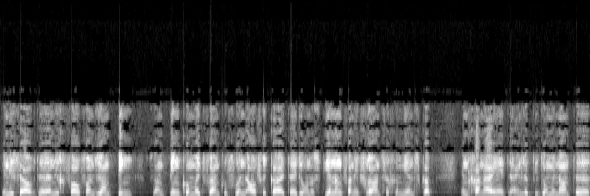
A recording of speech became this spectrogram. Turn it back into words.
En dieselfde in die geval van Jean Ping. Jean Ping kom uit Frankofoon Afrika uit hy het die ondersteuning van die Franse gemeenskap en gaan hy uiteindelik die dominante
